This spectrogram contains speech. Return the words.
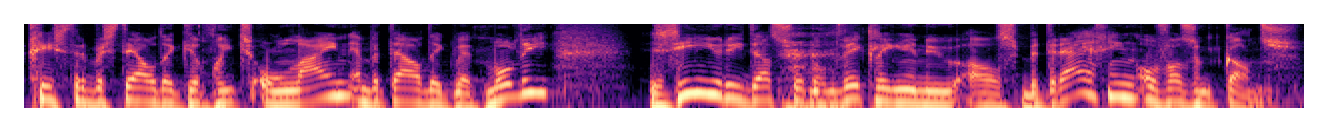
Gisteren bestelde ik nog iets online en betaalde ik met Molly. Zien jullie dat soort ontwikkelingen nu als bedreiging of als een kans?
